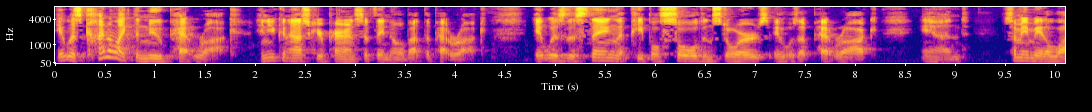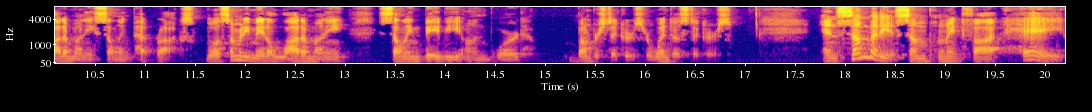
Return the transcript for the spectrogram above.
It was kind of like the new pet rock. And you can ask your parents if they know about the pet rock. It was this thing that people sold in stores. It was a pet rock. And somebody made a lot of money selling pet rocks. Well, somebody made a lot of money selling baby on board bumper stickers or window stickers. And somebody at some point thought, hey,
